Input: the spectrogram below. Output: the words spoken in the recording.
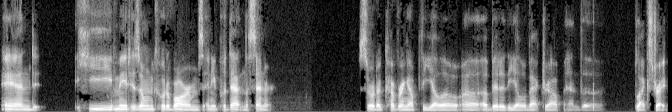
And he made his own coat of arms and he put that in the center sort of covering up the yellow, uh, a bit of the yellow backdrop and the black stripe.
